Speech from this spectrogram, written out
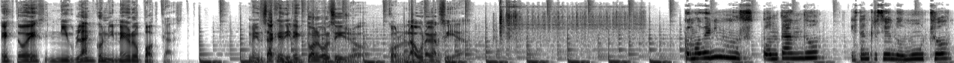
Esto es Ni Blanco ni Negro Podcast. Mensaje directo al bolsillo con Laura García. Como venimos contando, están creciendo mucho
